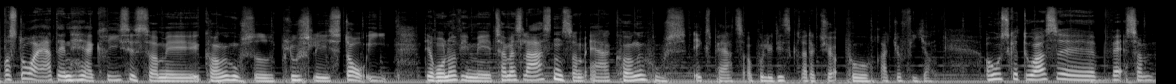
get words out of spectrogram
hvor stor er den her krise, som øh, kongehuset pludselig står i? Det runder vi med Thomas Larsen, som er kongehusekspert og politisk redaktør på Radio 4. Og husk, at du også, øh, som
